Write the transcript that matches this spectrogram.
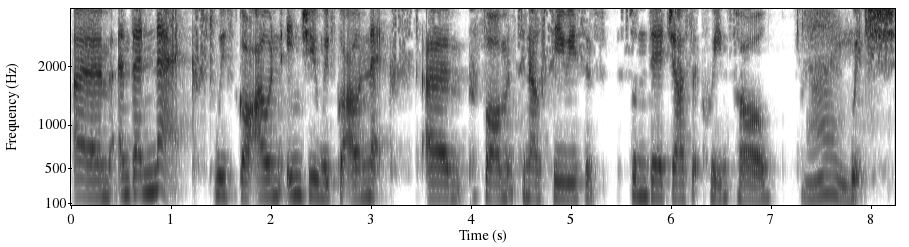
Um, and then next, we've got our in June. We've got our next um, performance in our series of Sunday Jazz at Queen's Hall, nice. which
